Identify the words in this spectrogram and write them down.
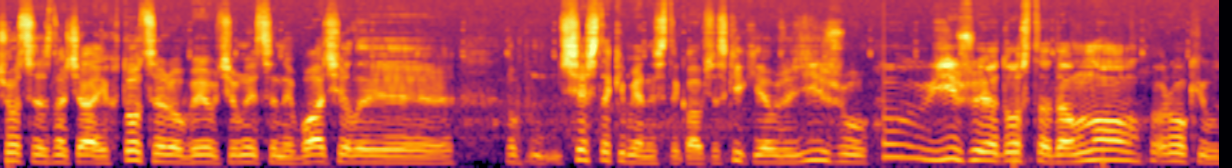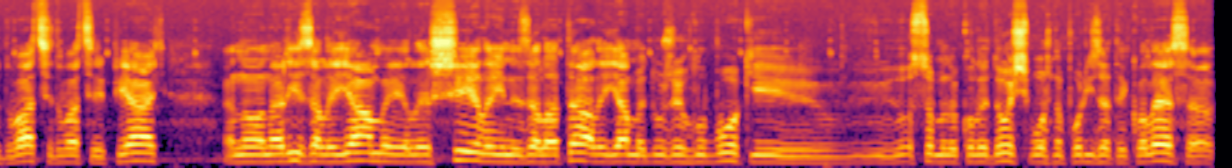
Що це означає, хто це робив, чи вони це не бачили. Ну, ще з таким я не стикався. Скільки я вже їжджу. Ну, їжджу я досить давно, років 20-25. Ну, нарізали ями, лишили і не залатали. Ями дуже глибокі, особливо коли дощ, можна порізати колеса.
